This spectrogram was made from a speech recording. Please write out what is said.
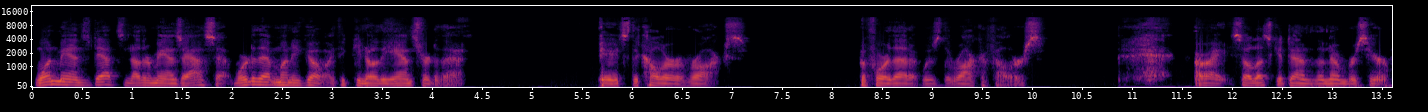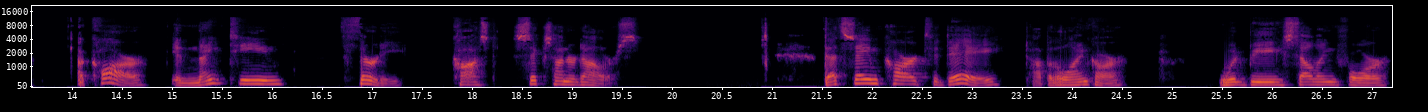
one man's debt's another man's asset. Where did that money go? I think you know the answer to that. It's the color of rocks. Before that, it was the Rockefellers. All right, so let's get down to the numbers here. A car in 1930 cost $600. That same car today, top of the line car, would be selling for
